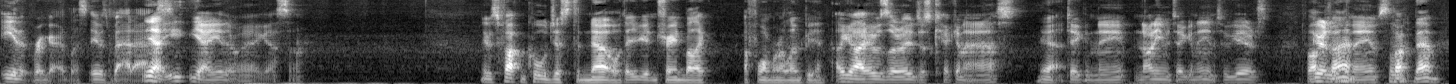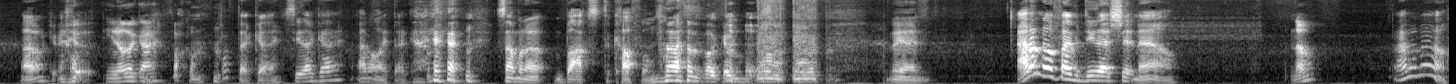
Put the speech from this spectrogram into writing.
either regardless, it was badass. Yeah, e- yeah. Either way, I guess so. it was fucking cool just to know that you're getting trained by like a former Olympian. A guy who was literally just kicking ass, Yeah, taking name, not even taking names. Who cares? fuck Who cares them. the names? Fuck them. I don't care. You know that guy? Fuck him. Fuck that guy. See that guy? I don't like that guy. so I'm gonna box to cuff him. Fucking man. I don't know if I would do that shit now. No, I don't know.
